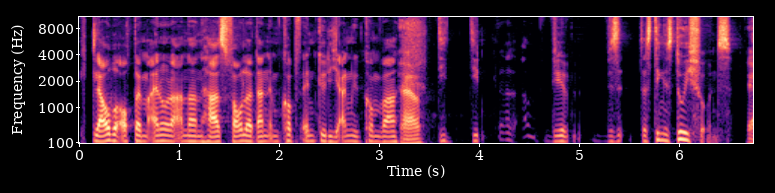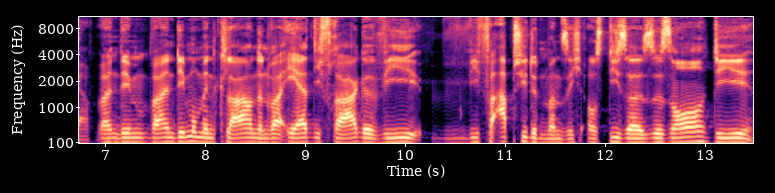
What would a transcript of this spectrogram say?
ich glaube auch beim einen oder anderen HSVler dann im Kopf endgültig angekommen war. Ja. Die, die, wir, das Ding ist durch für uns. Ja, war in dem, war in dem Moment klar und dann war eher die Frage, wie, wie verabschiedet man sich aus dieser Saison, die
